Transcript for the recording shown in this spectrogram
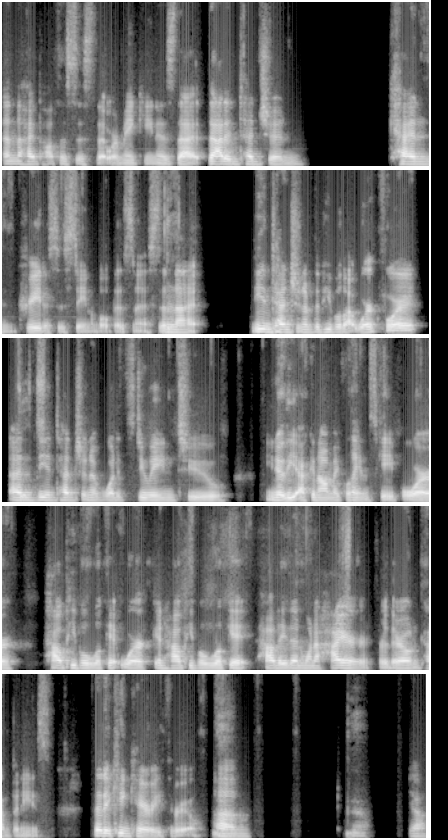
and the hypothesis that we're making is that that intention can create a sustainable business and yeah. that the intention of the people that work for it and the intention of what it's doing to, you know, the economic landscape or how people look at work and how people look at how they then want to hire for their own companies that it can carry through. Yeah. Um, yeah. Yeah.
